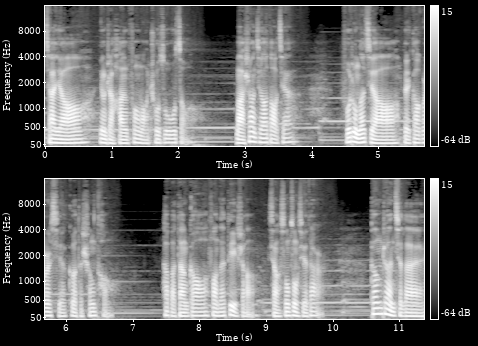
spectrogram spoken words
佳瑶迎着寒风往出租屋走，马上就要到家，浮肿的脚被高跟鞋硌得生疼。她把蛋糕放在地上，想松松鞋带儿。刚站起来，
